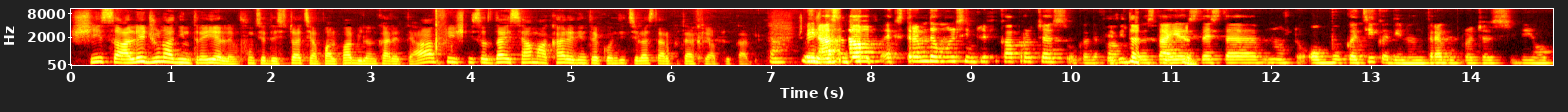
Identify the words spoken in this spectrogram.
și să alegi una dintre ele în funcție de situația palpabilă în care te afli și să-ți dai seama care dintre condițiile astea ar putea fi aplicabile. Da. Bine, asta extrem de mult simplifica procesul, că de fapt evident, asta evident. Este, este nu știu, o bucățică din întregul proces și din o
